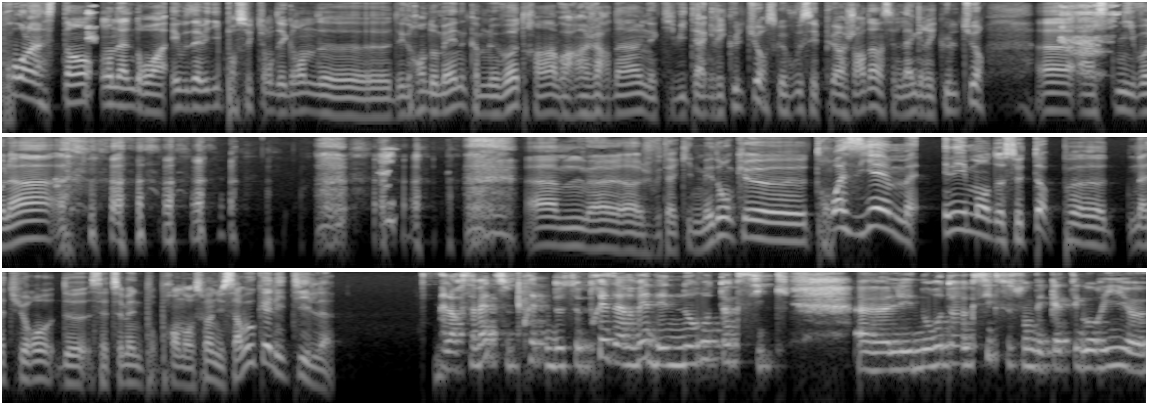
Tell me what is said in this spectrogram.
pour l'instant, on a le droit. Et vous avez dit pour ceux qui ont des, grandes, euh, grands domaines comme le vôtre, hein, avoir un jardin, une activité agriculture, parce que vous, c'est plus un jardin, c'est de l'agriculture. Euh, à ce niveau-là. je vous taquine. Mais donc, troisième élément de ce top naturo de cette semaine pour prendre soin du cerveau, quel est-il? Alors, ça va être de se préserver des neurotoxiques. Euh, les neurotoxiques, ce sont des catégories euh,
